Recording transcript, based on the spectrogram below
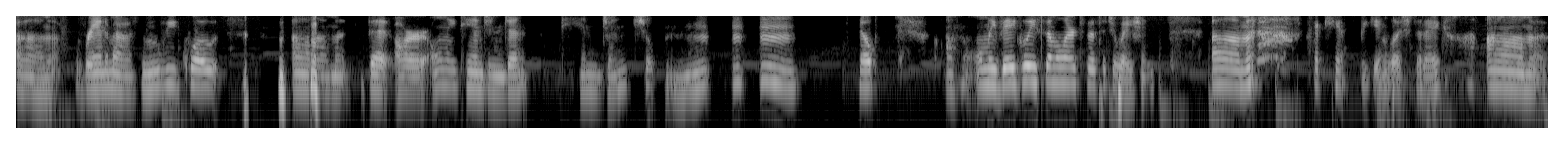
um random ass movie quotes um that are only tangent tangential. Mm-mm. Nope. Uh, only vaguely similar to the situation. Um, I can't speak English today. Um,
